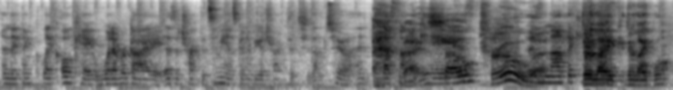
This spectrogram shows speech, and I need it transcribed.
And they think, like, okay, whatever guy is attracted to me is going to be attracted to them too. And that's not That the is case. so true. It's not the case. They're like they're like well.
